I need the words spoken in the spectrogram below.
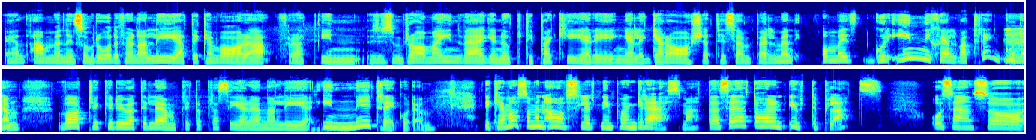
en användningsområde för en allé, att det kan vara för att in, liksom rama in vägen upp till parkering eller garaget till exempel. Men om vi går in i själva trädgården, mm. var tycker du att det är lämpligt att placera en allé inne i trädgården? Det kan vara som en avslutning på en gräsmatta. Säg att du har en uteplats och sen så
